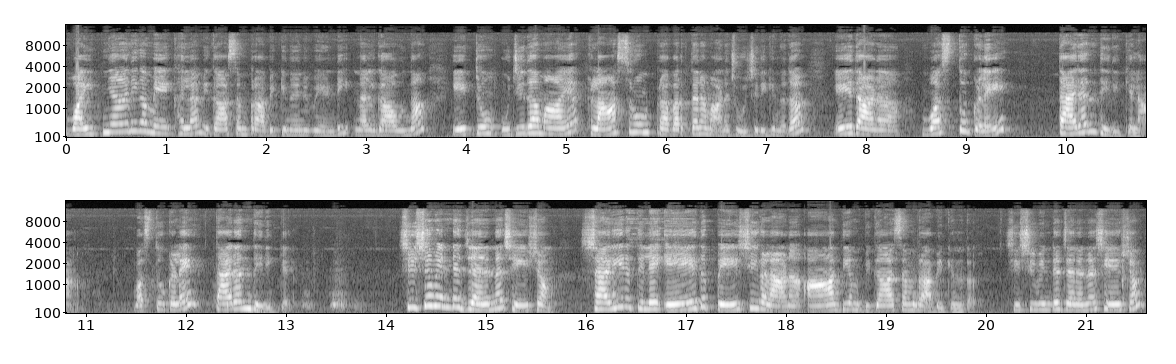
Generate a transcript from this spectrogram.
വൈജ്ഞാനിക മേഖല വികാസം പ്രാപിക്കുന്നതിനു വേണ്ടി നൽകാവുന്ന ഏറ്റവും ഉചിതമായ ക്ലാസ് റൂം പ്രവർത്തനമാണ് ചോദിച്ചിരിക്കുന്നത്. ഏതാണ്? വസ്തുക്കളെ തരംതിരിക്കലാണ്. വസ്തുക്കളെ തരംതിരിക്കൽ. ശിശുവിന്റെ ജനനശേഷം ശരീരത്തിലെ ഏത് പേശികളാണ് ആദ്യം വികാസം പ്രാപിക്കുന്നത്? ശിശുവിന്റെ ജനനശേഷം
